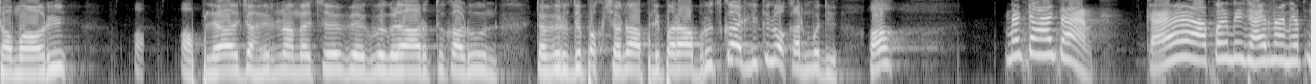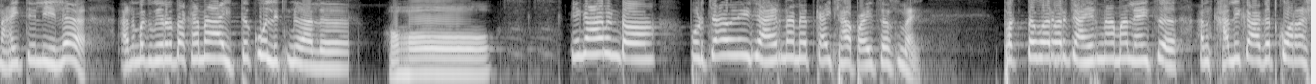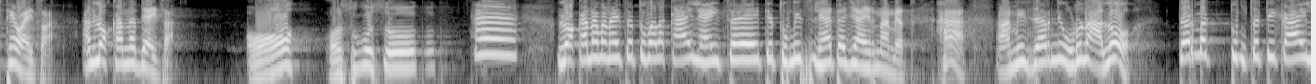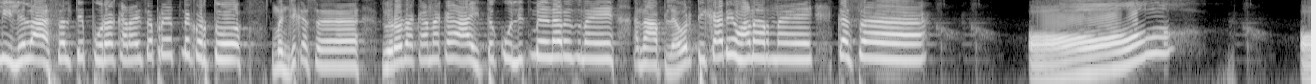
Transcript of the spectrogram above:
चमारी? आ- आपल्या जाहीरनाम्याचे वेगवेगळे अर्थ काढून त्या विरोधी पक्षानं आपली पराबरूच काढली की लोकांमध्ये आ? मग काय तर? काय आपण बी जाहीरनाम्यात नाही ते लिहिलं आणि मग विरोधकांना आयतं कोलीत मिळालं? हो मी काय म्हणतो? पुढच्या वेळी जाहीरनाम्यात काही छापायचंच नाही. फक्त वर वर जाहीरनामा लिहायचं आणि खाली कागद कोरास ठेवायचा आणि लोकांना द्यायचा. आ? असं कसं हा लोकांना म्हणायचं तुम्हाला काय लिहायचं आहे ते तुम्हीच लिहा त्या जाहीरनाम्यात. हां आम्ही जर निवडून आलो तर मग तुमचं ते काय लिहिलेलं असेल ते पुरं करायचा प्रयत्न करतो. म्हणजे कसं विरोधकांना काय आयतं कोलीत मिळणारच नाही आणि आपल्यावर टीका बी होणार नाही. कसं? ओ ओ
